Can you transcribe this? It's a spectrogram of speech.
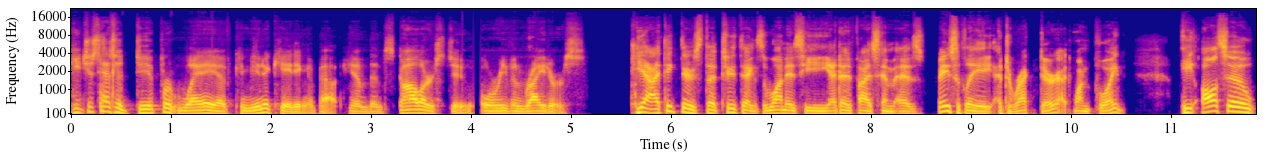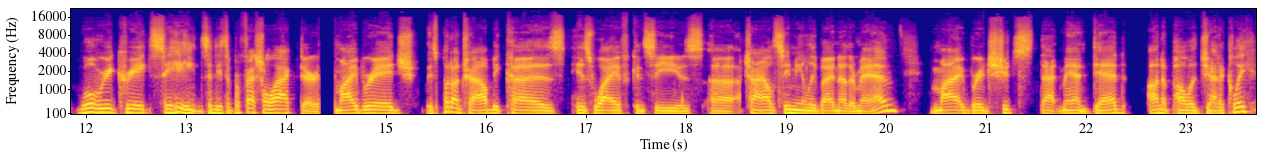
He just has a different way of communicating about him than scholars do, or even writers. Yeah, I think there's the two things. The one is he identifies him as basically a director at one point. He also will recreate scenes and he's a professional actor. Muybridge is put on trial because his wife conceives a child seemingly by another man. Muybridge shoots that man dead unapologetically.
